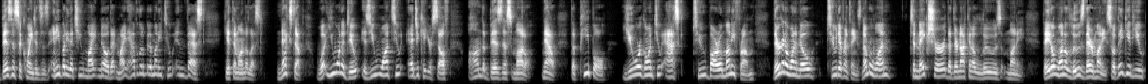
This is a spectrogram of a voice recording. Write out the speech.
business acquaintances, anybody that you might know that might have a little bit of money to invest, get them on the list. Next up, what you want to do is you want to educate yourself on the business model. Now, the people you are going to ask to borrow money from, they're going to want to know two different things. Number one, to make sure that they're not going to lose money. They don't want to lose their money. So if they give you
